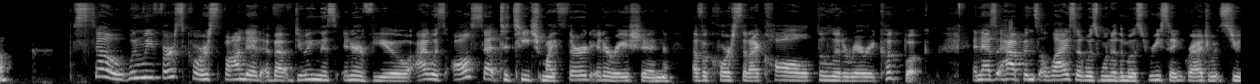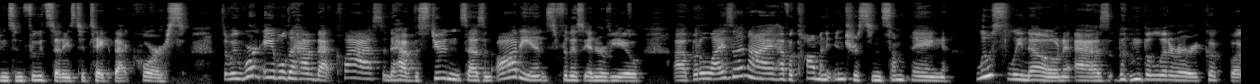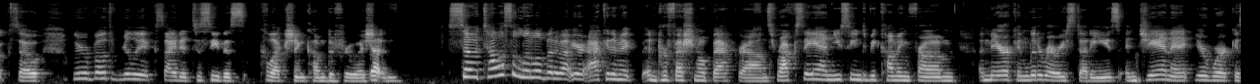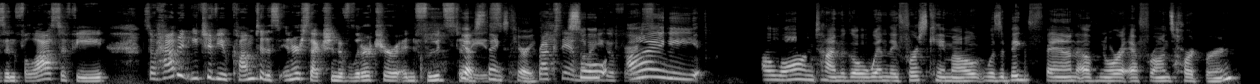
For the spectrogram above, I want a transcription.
So, when we first corresponded about doing this interview, I was all set to teach my third iteration of a course that I call the Literary Cookbook. And as it happens, Eliza was one of the most recent graduate students in food studies to take that course. So, we weren't able to have that class and to have the students as an audience for this interview, uh, but Eliza and I have a common interest in something loosely known as the, the, literary cookbook. So we were both really excited to see this collection come to fruition. So tell us a little bit about your academic and professional backgrounds. Roxanne, you seem to be coming from American literary studies, and Janet, your work is in philosophy. So how did each of you come to this intersection of literature and food studies? Yes, thanks, Carrie. Roxanne, so why don't you go first? I a long time ago when they first came out was a big fan of Nora Ephron's Heartburn,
